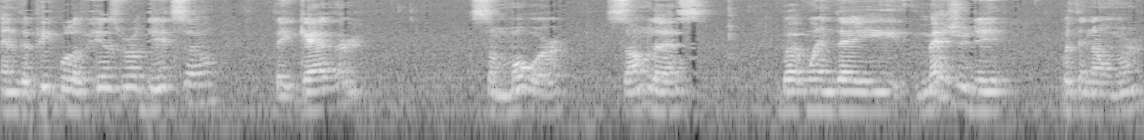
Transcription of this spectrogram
And the people of Israel did so. They gathered some more, some less, but when they measured it with an omer,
